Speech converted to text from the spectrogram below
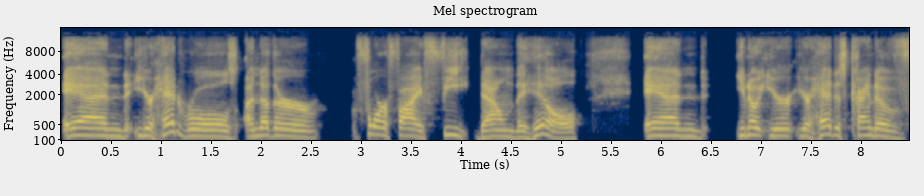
And your head rolls another four or five feet down the hill. And you know your your head is kind of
